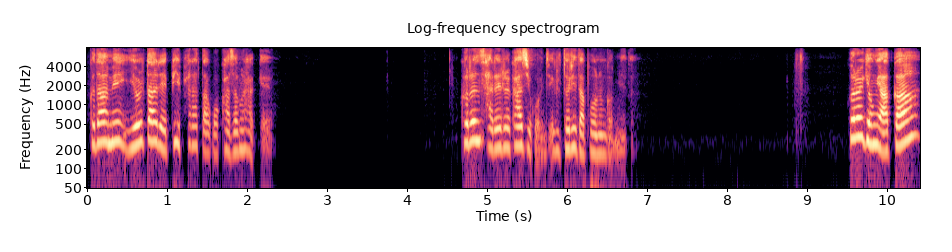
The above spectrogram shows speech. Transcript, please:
그 다음에 2월달에 B 팔았다고 가정을 할게요. 그런 사례를 가지고 이제 들이다 보는 겁니다. 그럴 경우에 아까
